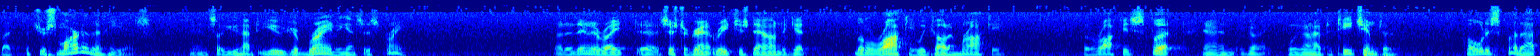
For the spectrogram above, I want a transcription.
But, but you're smarter than he is. And so you have to use your brain against his strength. But at any rate, uh, Sister Grant reaches down to get little Rocky. We call him Rocky. Little Rocky's foot. And we're going to have to teach him to hold his foot up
